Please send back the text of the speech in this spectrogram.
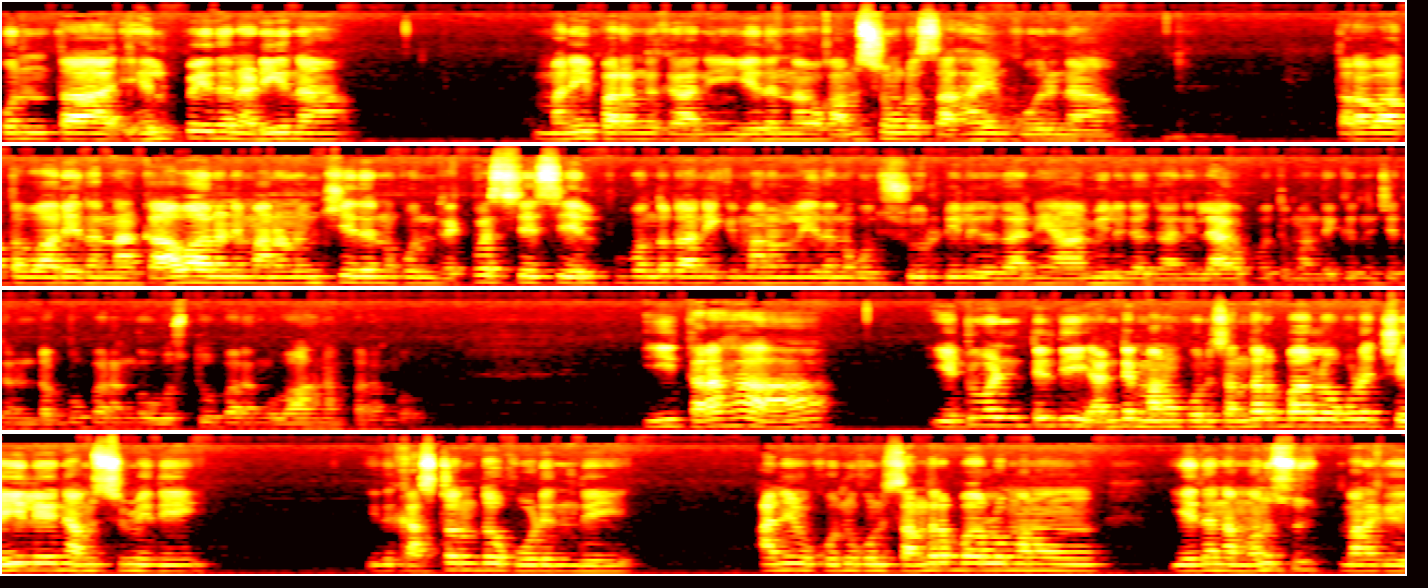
కొంత హెల్ప్ ఏదైనా అడిగినా మనీ పరంగా కానీ ఏదన్నా ఒక అంశంలో సహాయం కోరినా తర్వాత వారు ఏదన్నా కావాలని మన నుంచి ఏదైనా కొన్ని రిక్వెస్ట్ చేసి హెల్ప్ పొందడానికి మనల్ని ఏదైనా కొంచెం షూరిటీలుగా కానీ హామీలుగా కానీ లేకపోతే మన దగ్గర నుంచి ఏదైనా డబ్బు పరంగా వస్తువు పరంగా వాహనం పరంగా ఈ తరహా ఎటువంటిది అంటే మనం కొన్ని సందర్భాల్లో కూడా చేయలేని అంశం ఇది. ఇది కష్టంతో కూడింది అని కొన్ని కొన్ని సందర్భాల్లో మనం ఏదైనా మనసు మనకి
